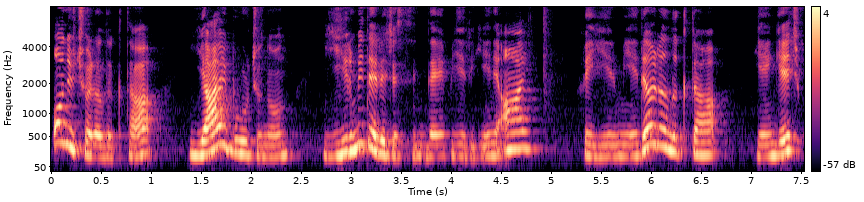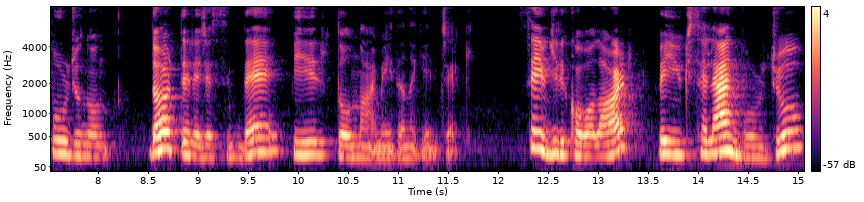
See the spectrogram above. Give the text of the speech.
13 Aralık'ta Yay burcunun 20 derecesinde bir yeni ay ve 27 Aralık'ta Yengeç burcunun 4 derecesinde bir dolunay meydana gelecek. Sevgili kovalar ve yükselen burcu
